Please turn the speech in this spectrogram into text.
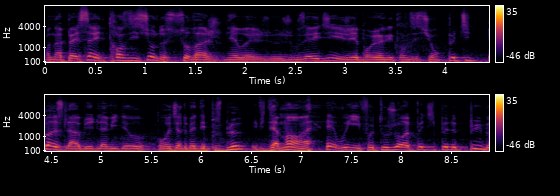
on appelle ça une transition de sauvage. Et eh ouais, je, vous avais dit, j'ai problème avec les transitions. Petite pause là au milieu de la vidéo pour vous dire de mettre des pouces bleus. Évidemment, hein. Eh oui, il faut toujours un petit peu de pub,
